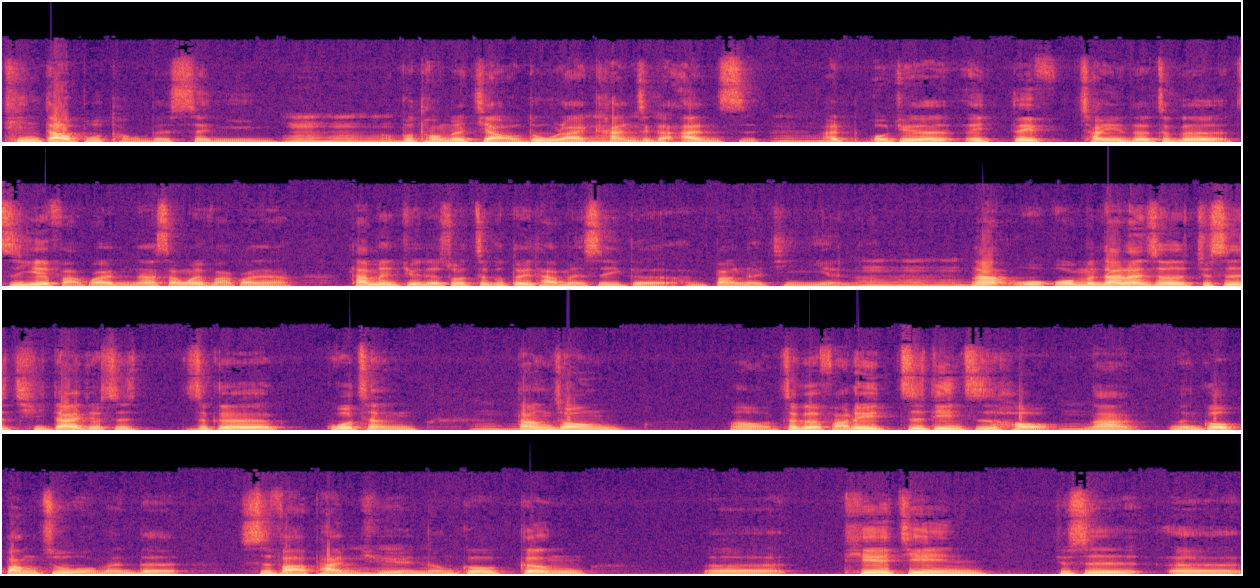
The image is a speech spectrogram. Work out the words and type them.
听到不同的声音，嗯嗯嗯，不同的角度来看这个案子，嗯啊，我觉得诶，对参与的这个职业法官那三位法官啊，他们觉得说这个对他们是一个很棒的经验了。嗯嗯嗯。那我我们当然就就是期待就是这个过程。当中，哦，这个法律制定之后，那能够帮助我们的司法判决能够更呃贴近，就是呃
